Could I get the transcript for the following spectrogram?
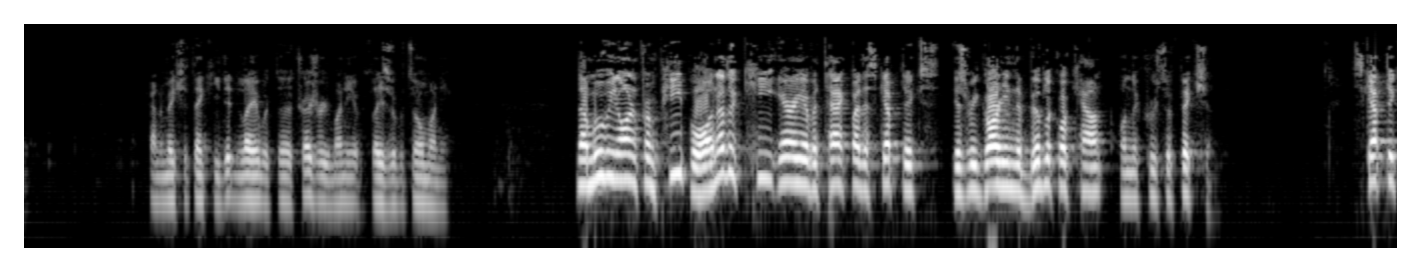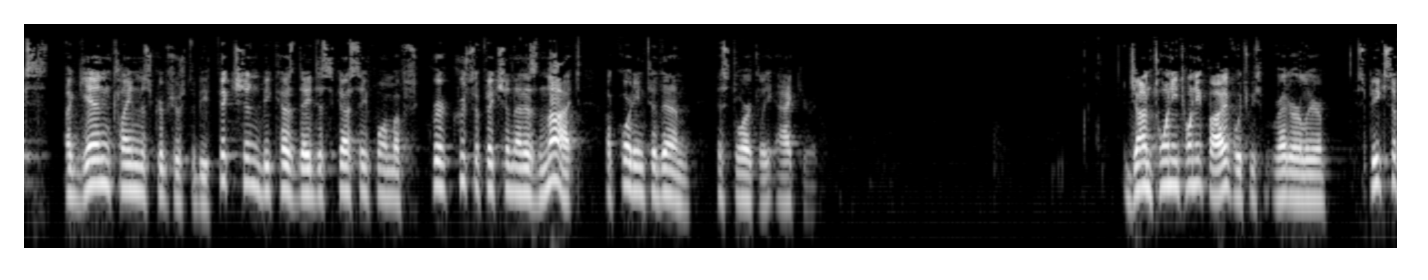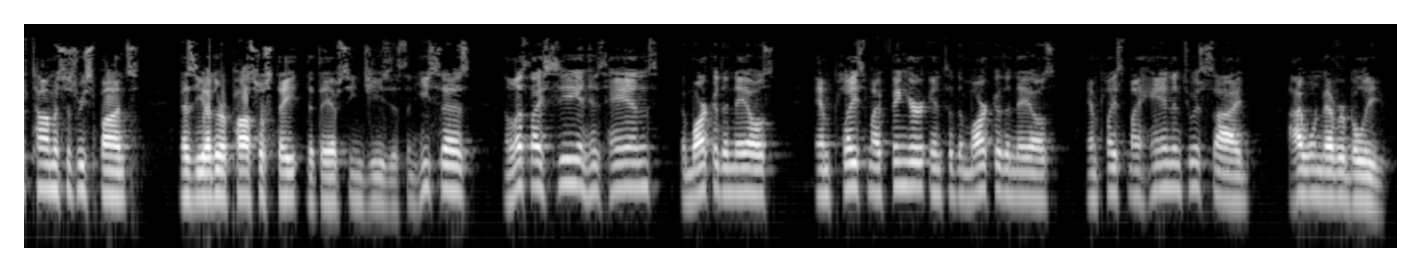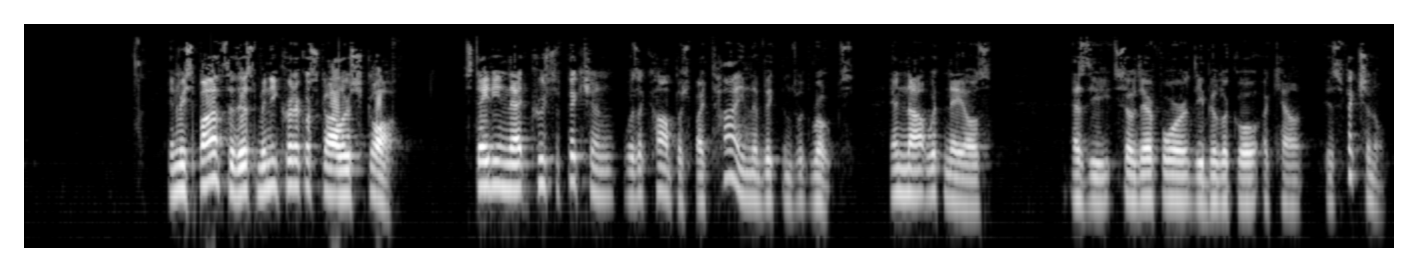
Kind of makes you think he didn't lay it with the treasury money, it lays it with its own money. Now moving on from people, another key area of attack by the skeptics is regarding the biblical account on the crucifixion. Skeptics again claim the scriptures to be fiction because they discuss a form of crucifixion that is not, according to them, historically accurate. John 20, 25, which we read earlier, speaks of Thomas's response as the other apostles state that they have seen Jesus. And he says, unless I see in his hands the mark of the nails and place my finger into the mark of the nails and place my hand into his side, I will never believe. In response to this, many critical scholars scoff, stating that crucifixion was accomplished by tying the victims with ropes and not with nails, as the, so therefore the biblical account is fictional.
